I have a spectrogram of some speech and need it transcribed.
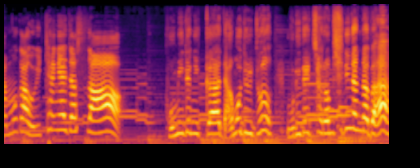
나무가 울창해졌어. 봄이 되니까 나무들도 우리들처럼 신이 났나 봐.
